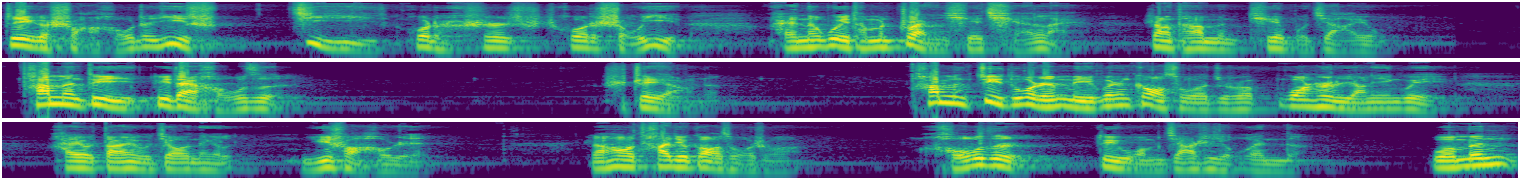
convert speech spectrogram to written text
这个耍猴的艺术技艺或者是或者手艺，还能为他们赚一些钱来，让他们贴补家用。他们对对待猴子是这样的，他们最多人美国人告诉我，就是说不光是杨林贵，还有当然有教那个女耍猴人，然后他就告诉我说，猴子对我们家是有恩的，我们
